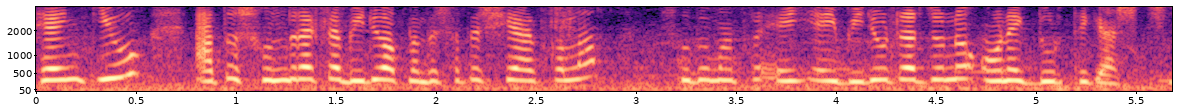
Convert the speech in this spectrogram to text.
থ্যাংক ইউ এত সুন্দর একটা ভিডিও আপনাদের সাথে শেয়ার করলাম। শুধুমাত্র এই এই ভিডিওটার জন্য অনেক দূর থেকে আসছি।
